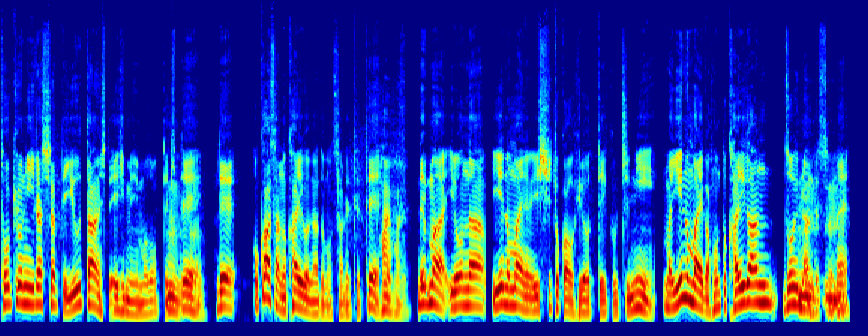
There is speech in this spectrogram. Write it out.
東京にいらっしゃって U ターンして愛媛に戻ってきて、でお母さんの介護などもされてて、はいはい。でまあいろんな家の前の石とかを拾っていくうちに、まあ、家の前が本当海岸沿いなんですよね。うんうん。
